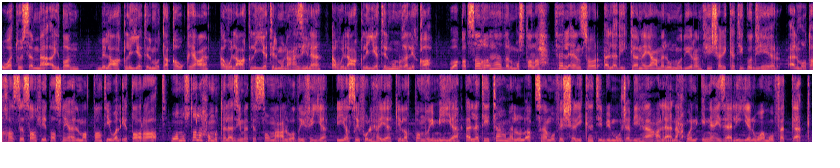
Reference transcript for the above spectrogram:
وتسمى أيضا بالعقلية المتقوقعة أو العقلية المنعزلة أو العقلية المنغلقة. وقد صاغ هذا المصطلح. فيل إنسور الذي كان يعمل مديرا في شركة جوديير المتخصصة في تصنيع المطاط والإطارات ومصطلح متلازمة الصومعة الوظيفية يصف الهياكل التنظيمية التي تعمل الأقسام في الشركات بموجبها على نحو انعزالي ومفكك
